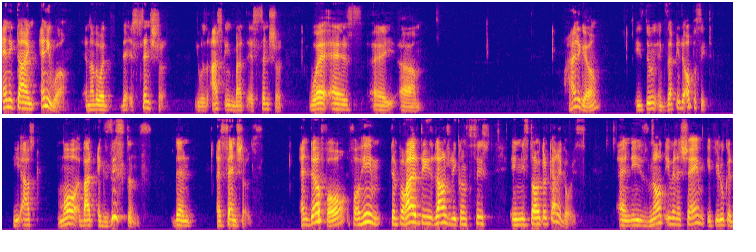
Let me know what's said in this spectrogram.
anytime, anywhere. In other words, the essential. He was asking about the essential, whereas a um, Heidegger he's doing exactly the opposite. He asks more about existence than essentials. And therefore, for him, temporality largely consists in historical categories. And he's not even ashamed, if you look at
